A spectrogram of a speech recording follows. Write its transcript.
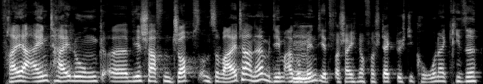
freie Einteilung, äh, wir schaffen Jobs und so weiter, ne, mit dem Argument, mhm. jetzt wahrscheinlich noch verstärkt durch die Corona-Krise,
